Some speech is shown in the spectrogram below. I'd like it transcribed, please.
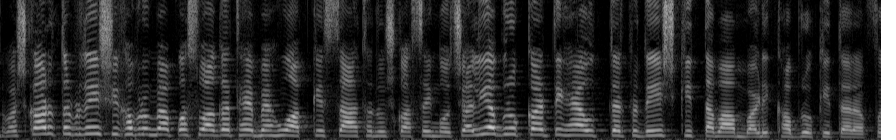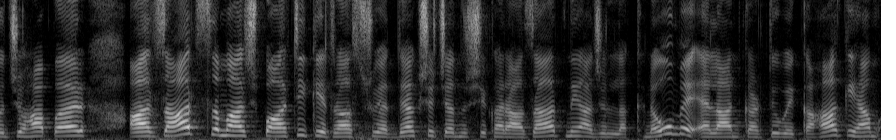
नमस्कार, उत्तर प्रदेश की खबरों में आपका स्वागत है। मैं हूँ आपके साथ अनुष्का सिंह और चलिए अब रुक करते हैं उत्तर प्रदेश की तमाम बड़ी खबरों की तरफ़, जहाँ पर आज़ाद समाज पार्टी के राष्ट्रीय अध्यक्ष चंद्रशेखर आज़ाद ने आज लखनऊ में ऐलान करते हुए कहा कि हम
